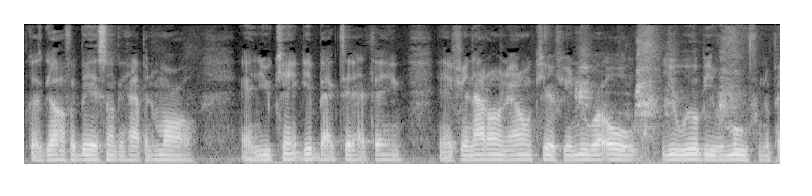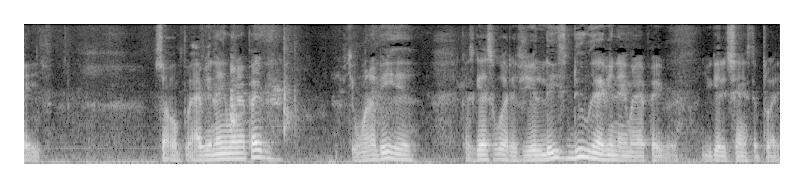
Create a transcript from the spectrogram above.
Because God forbid something happen tomorrow and you can't get back to that thing. And if you're not on there, I don't care if you're new or old, you will be removed from the page. So have your name on that paper if you want to be here. Because guess what? If you at least do have your name on that paper, you get a chance to play.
